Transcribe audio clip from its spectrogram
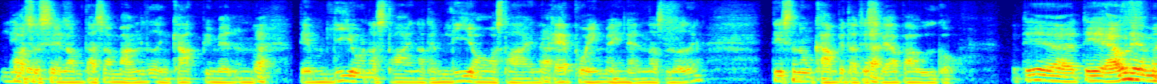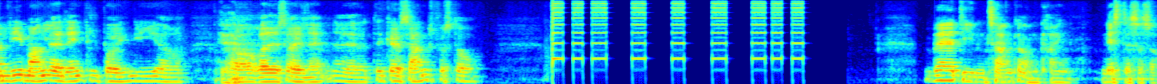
det. Også præcis. selvom der så manglede en kamp imellem ja. dem lige under stregen og dem lige over stregen ja. af point med hinanden og sådan noget. Ikke? Det er sådan nogle kampe, der desværre ja. bare udgår. Og det er, det er ærgerligt, at man lige mangler et enkelt point i at, ja. at redde sig i land. Det kan jeg sagtens forstå. Hvad er dine tanker omkring næste sæson?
